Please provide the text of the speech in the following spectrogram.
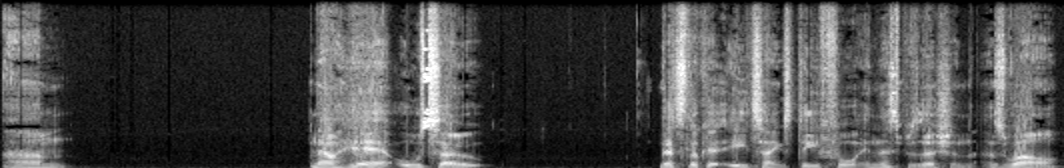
Um, now here also, let's look at e takes d4 in this position as well,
